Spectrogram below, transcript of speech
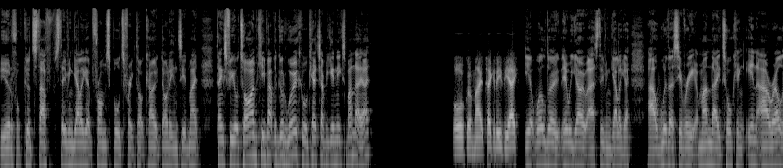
Beautiful. Good stuff. Stephen Gallagher from sportsfreak.co.nz, mate. Thanks for your time. Keep up the good work. We'll catch up again next Monday, eh? All good, mate. Take it easy, eh? Yeah, will do. There we go. Uh, Stephen Gallagher uh, with us every Monday talking NRL.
